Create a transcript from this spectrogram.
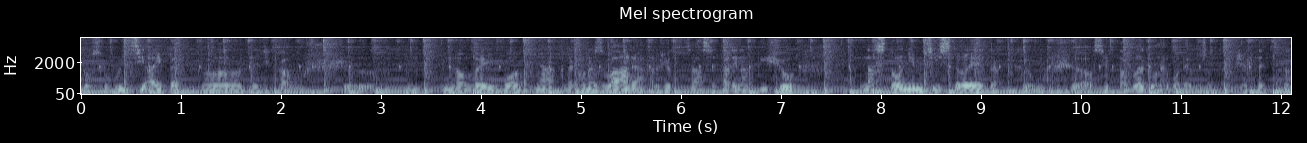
dosluhující iPad teďka už nový Word nějak jako nezvládá, takže já si tady napíšu na stolním přístroji, tak už asi v tabletu neodevřu. Takže teď to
